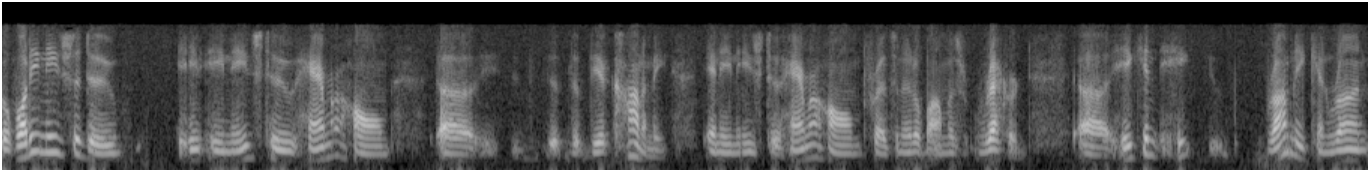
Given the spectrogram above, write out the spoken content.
But what he needs to do, he, he needs to hammer home uh, the, the, the economy, and he needs to hammer home President Obama's record. Uh, he can he Romney can run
